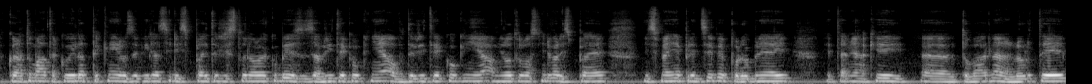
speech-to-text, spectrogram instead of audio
akorát to má takovýhle pěkný rozevírací displej, takže se to dalo jakoby zavřít jako kniha a otevřít jako kniha a mělo to vlastně dva displeje, nicméně princip je podobný, je tam nějaký e, továrna na dorty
